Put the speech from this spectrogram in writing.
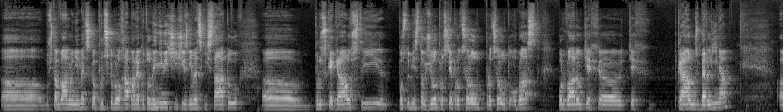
Uh, už tam vládlo Německo, Prusko bylo chápáno jako to nejnimější z německých států. Uh, Pruské království postupně se to vžilo prostě pro celou, pro celou tu oblast pod vládou těch, uh, těch králů z Berlína. Uh,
